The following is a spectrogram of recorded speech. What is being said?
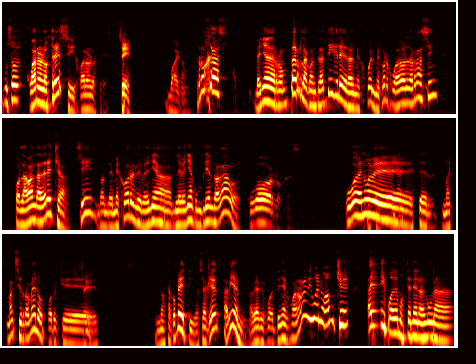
Puso, ¿Jugaron los tres? Sí, jugaron los tres. Sí. Bueno, Rojas venía de romperla contra Tigre, era el, fue el mejor jugador de Racing, por la banda derecha, ¿sí? Donde mejor le venía, le venía cumpliendo a Gago, jugó Rojas. Jugó de nueve este, Maxi Romero porque no está Copetti, o sea que está bien, había que jugar, tenía que jugar Y bueno, Auche, ahí podemos tener alguna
